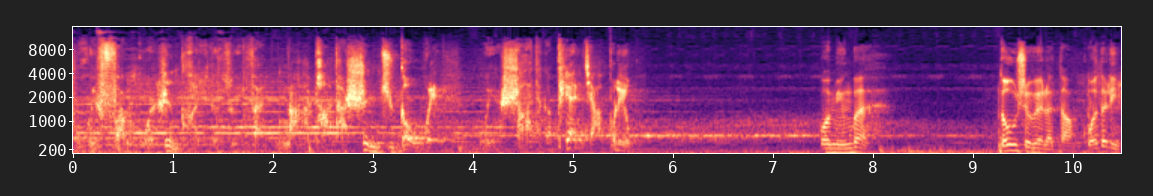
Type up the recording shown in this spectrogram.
不会放过任何一个罪犯，哪怕他身居高位，我也杀他个片甲不留。我明白，都是为了党国的利益。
